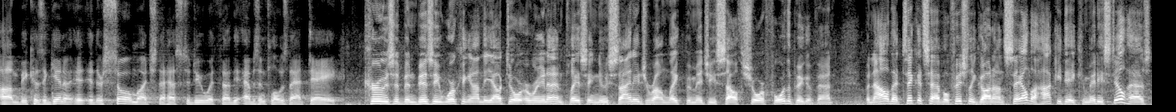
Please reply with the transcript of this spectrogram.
um, because, again, it, it, there's so much that has to do with uh, the ebbs and flows that day. Crews have been busy working on the outdoor arena and placing new signage around Lake Bemidji's South Shore for the big event. But now that tickets have officially gone on sale, the Hockey Day Committee still has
